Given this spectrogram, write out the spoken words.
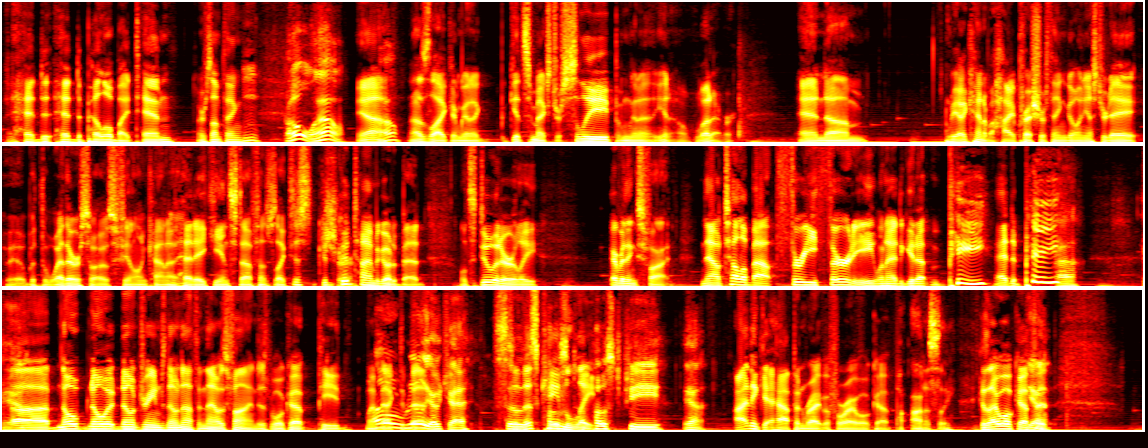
head to, head to pillow by ten or something. Oh wow. Yeah. Wow. I was like, I'm gonna get some extra sleep. I'm gonna, you know, whatever. And um, we had kind of a high pressure thing going yesterday uh, with the weather, so I was feeling kind of headachy and stuff. I was like, just good, Sure. good time to go to bed. Let's do it early. Everything's fine. Now, till about three thirty, when I had to get up and pee, I had to pee. Uh, Uh, no, no, no dreams, no nothing. That was fine. Just woke up, peed, went back oh to really? bed. Okay. So, So this came late. Post P. Yeah. I think it happened right before I woke up, honestly, because I woke up Yeah. at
